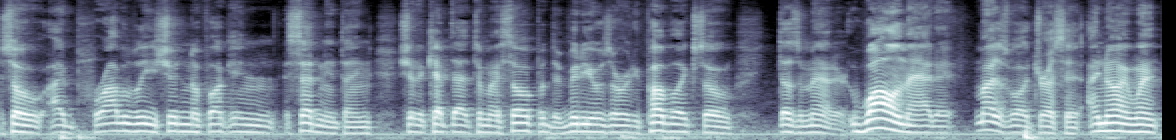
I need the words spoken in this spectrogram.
so I probably shouldn't have fucking said anything. Should have kept that to myself, but the video's already public, so doesn't matter. While I'm at it, might as well address it. I know I went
